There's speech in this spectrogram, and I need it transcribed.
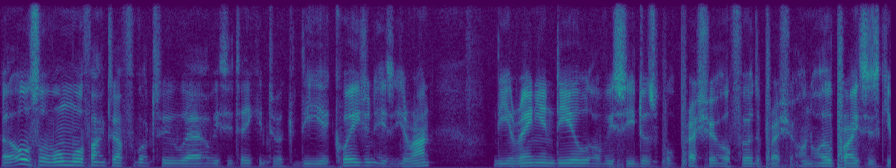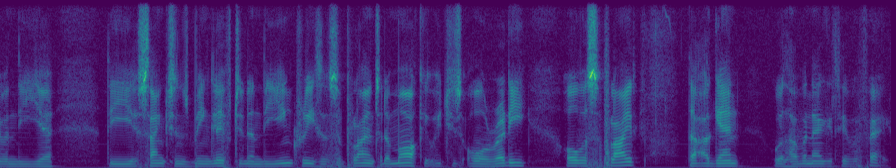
Uh, also, one more factor I forgot to uh, obviously take into the equation is Iran. The Iranian deal obviously does put pressure or further pressure on oil prices, given the uh, the sanctions being lifted and the increase of supply into the market, which is already oversupplied. That again will have a negative effect.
